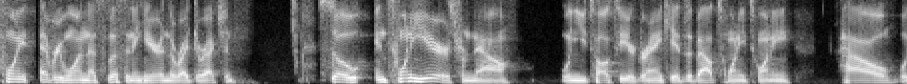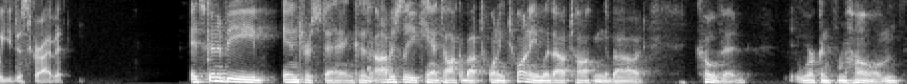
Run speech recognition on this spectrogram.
point everyone that's listening here in the right direction. So, in 20 years from now, when you talk to your grandkids about 2020, how will you describe it? It's going to be interesting because obviously you can't talk about 2020 without talking about COVID, working from home.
